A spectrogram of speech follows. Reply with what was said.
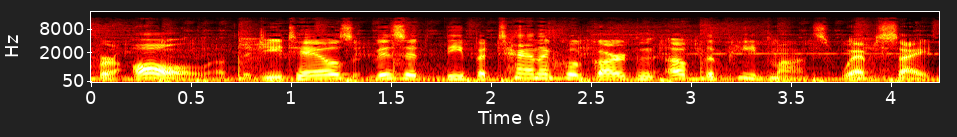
For all of the details, visit the Botanical Garden of the Piedmont's website.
